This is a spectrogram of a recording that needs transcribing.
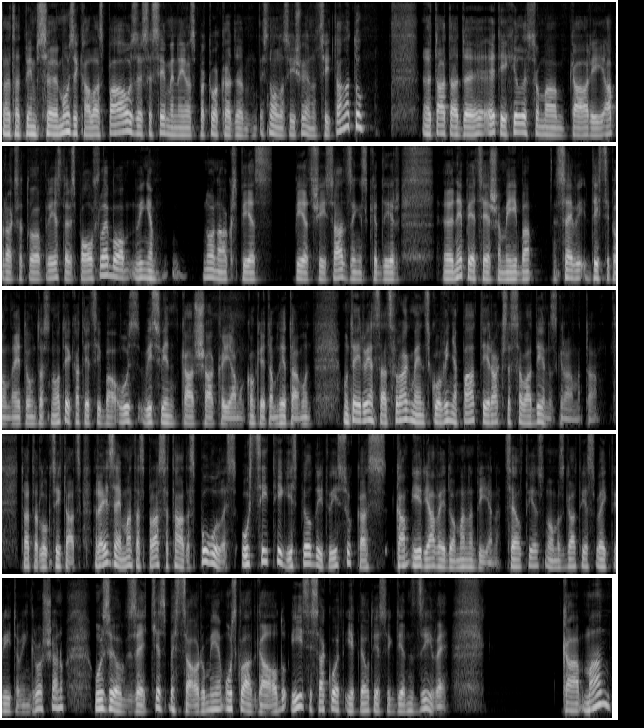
Tātad pirms eh, muzikālās pauzes es ieminējos par to, ka eh, es nolasīšu vienu citātu. Eh, tātad Etīna Hilesumā, kā arī apraksta to priesteris Pols Lebo, viņa nonākusi pie, pie šīs atziņas, kad ir nepieciešamība sevi disciplinēt, un tas notiek attiecībā uz visvienkāršākajām un konkrētām lietām. Un, un te ir viens tāds fragments, ko viņa pati raksta savā dienas grāmatā. Tātad, lūk, citāts. Reizēm man tas prasa tādas pūles, uzcītīgi izpildīt visu, kas, kam ir jāveido mana diena. Celties, nomazgāties, veikt rīta vingrošanu, uzvilkt zeķes bez caurumiem, uzklāt galdu, īsi sakot, iekļauties ikdienas dzīvē. Kā man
